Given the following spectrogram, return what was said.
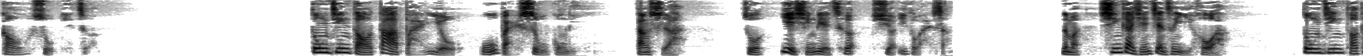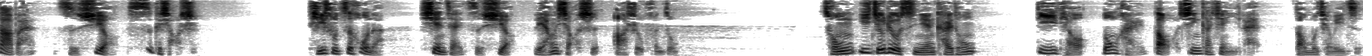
高速列车，东京到大阪有五百十五公里。当时啊，坐夜行列车需要一个晚上。那么新干线建成以后啊，东京到大阪只需要四个小时。提速之后呢，现在只需要两小时二十五分钟。从一九六四年开通第一条东海道新干线以来，到目前为止。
